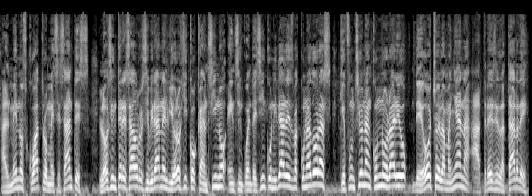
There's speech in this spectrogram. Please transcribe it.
al menos cuatro meses antes. Los interesados recibirán el biológico cancino en 55 unidades vacunadoras que funcionan con un horario de 8 de la mañana a 3 de la tarde.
